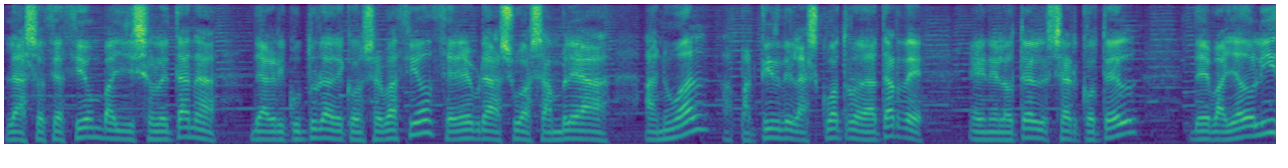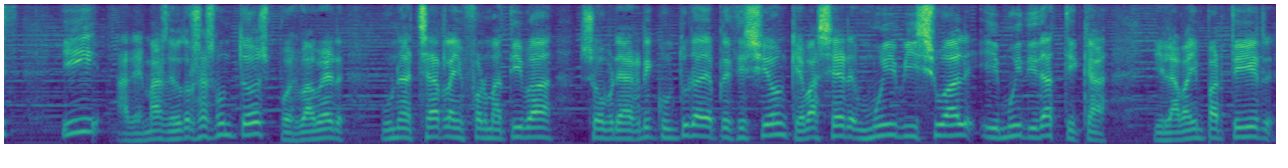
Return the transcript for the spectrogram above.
la Asociación Vallisoletana de Agricultura de Conservación celebra su asamblea anual a partir de las 4 de la tarde en el Hotel Sercotel de Valladolid y además de otros asuntos, pues va a haber una charla informativa sobre agricultura de precisión que va a ser muy visual y muy didáctica y la va a impartir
